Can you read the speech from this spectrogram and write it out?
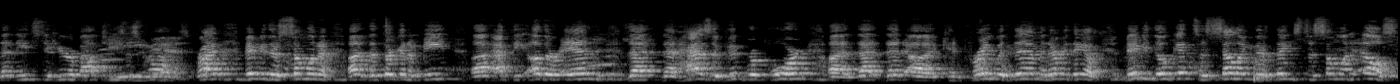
that needs to hear about Jesus Christ, right? Maybe there's someone uh, that they're going to meet uh, at the other end that, that has a good report, uh, that, that uh, can pray with them and everything else. Maybe they'll get to selling their things to someone else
